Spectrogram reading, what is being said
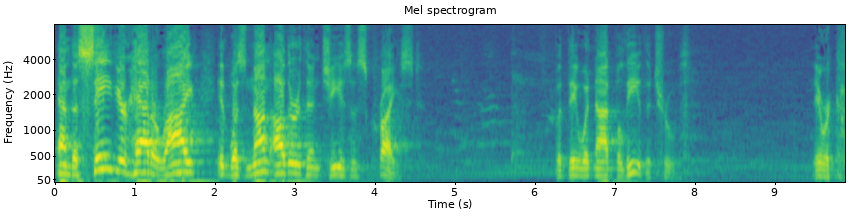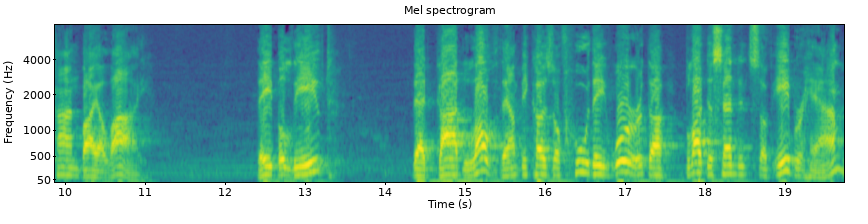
And the Savior had arrived. It was none other than Jesus Christ. But they would not believe the truth, they were conned by a lie. They believed that God loved them because of who they were, the blood descendants of Abraham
